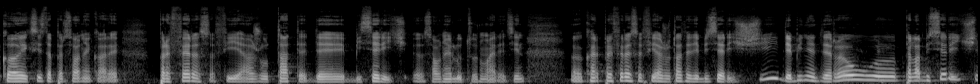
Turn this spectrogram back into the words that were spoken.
că există persoane care preferă să fie ajutate de biserici, uh, sau neluțuri, nu mai rețin, uh, care preferă să fie ajutate de biserici. Și, de bine de rău, uh, pe la biserici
